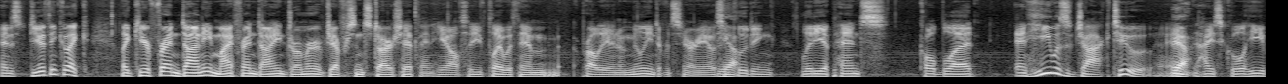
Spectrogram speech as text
And it's, do you think like like your friend Donnie, my friend Donnie, drummer of Jefferson Starship, and he also you've played with him probably in a million different scenarios, Yeah. including Lydia Pence, Cold Blood, and he was a jock too in Yeah. high school. He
